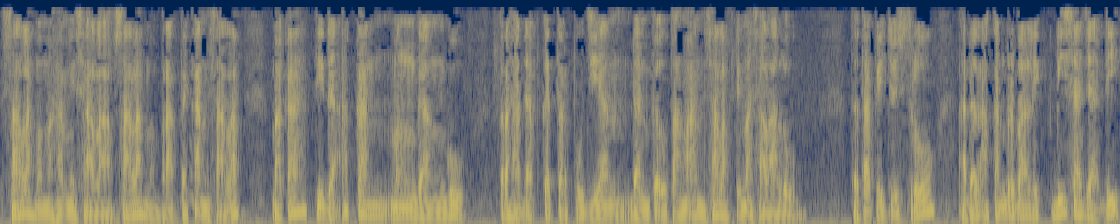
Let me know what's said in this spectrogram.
salah memahami salaf, salah mempraktekkan salaf, maka tidak akan mengganggu terhadap keterpujian dan keutamaan salaf di masa lalu. Tetapi justru adalah akan berbalik. Bisa jadi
